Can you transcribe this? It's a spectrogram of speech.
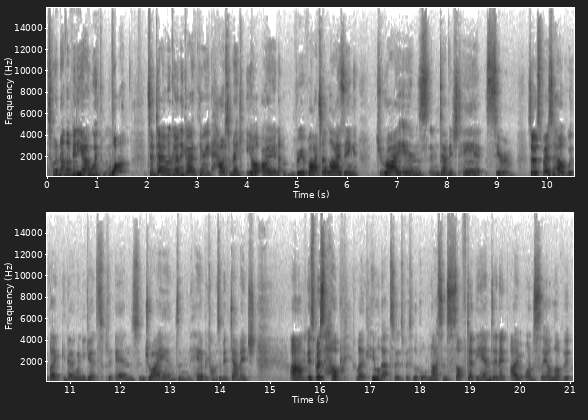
to another video with moi. Today we're going to go through how to make your own revitalizing dry ends and damaged hair serum. So it's supposed to help with like, you know, when you get split ends and dry ends and hair becomes a bit damaged. Um, it's supposed to help like heal that so it's supposed to look all nice and soft at the end and it I honestly I love it.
